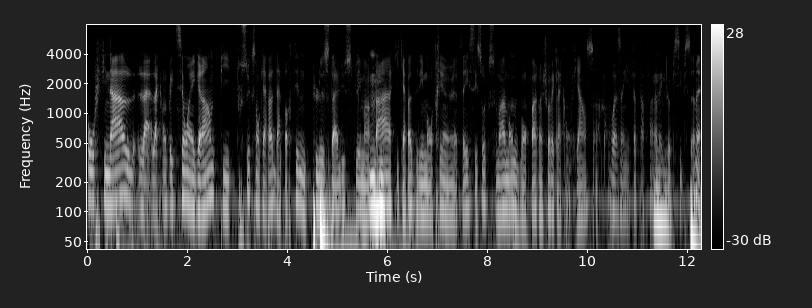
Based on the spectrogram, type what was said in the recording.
au final, la, la compétition est grande, puis tous ceux qui sont capables d'apporter une plus-value supplémentaire, qui est capable de démontrer un. C'est sûr que souvent, le monde vont faire un choix avec la confiance. Ah, mon voisin, il a fait affaire avec Mhm. toi, puis ci, puis ça. Mais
